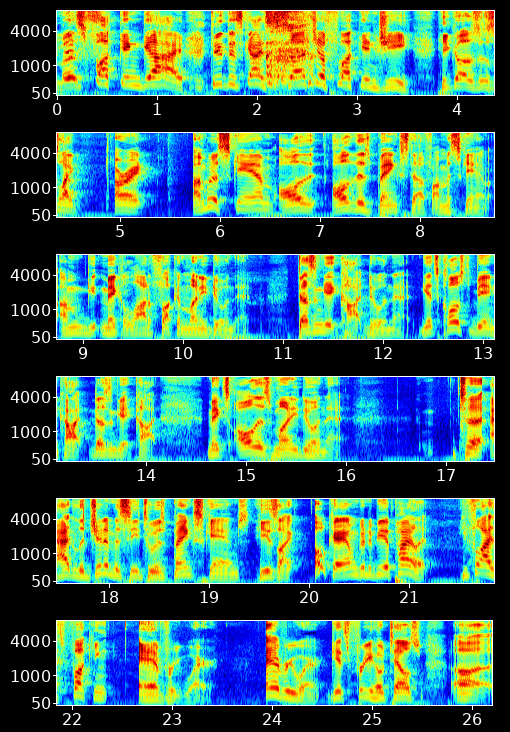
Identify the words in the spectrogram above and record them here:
months. This fucking guy, dude. This guy's such a fucking G. He goes is like, all right, I'm gonna scam all all of this bank stuff. I'm a scam. I'm gonna make a lot of fucking money doing that. Doesn't get caught doing that. Gets close to being caught. Doesn't get caught. Makes all this money doing that. To add legitimacy to his bank scams, he's like, okay, I'm gonna be a pilot. He flies fucking everywhere, everywhere. Gets free hotels, uh,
